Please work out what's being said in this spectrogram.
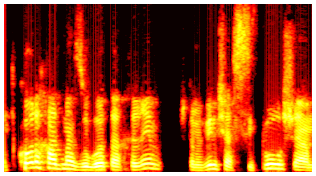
את כל אחד מהזוגות האחרים, שאתה מבין שהסיפור שם,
